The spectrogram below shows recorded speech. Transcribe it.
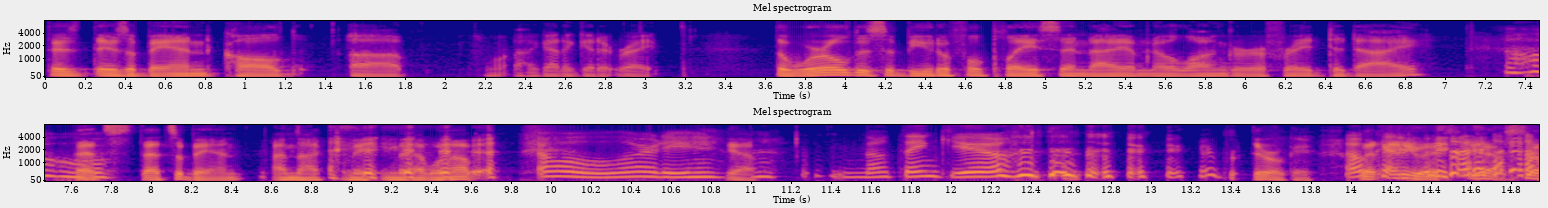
there's there's a band called uh, I got to get it right. The world is a beautiful place, and I am no longer afraid to die. Oh, That's that's a band. I'm not making that one up. oh, lordy. Yeah, No, thank you. they're okay. But Okay. anyways, yeah. So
